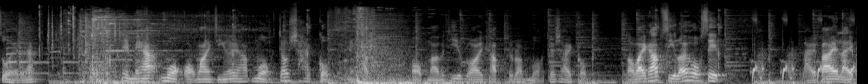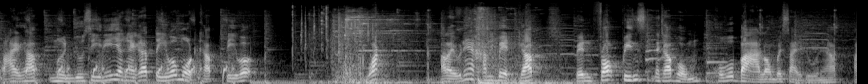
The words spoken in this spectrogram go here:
สวยนะเห็นไหมฮะหมวกออกมาจริงเลยครับหมวกเจ้าชายกบนะครับ ออกมาเป็นที่ร้อยครับสำหรับหมวกเจ้าชายกบ ต่อไปครับ 460 ไหลไปไหลไปครับหมื่น UC นี้ยังไงก็ตีว่าหมดครับ ตีว่าวัดอะไรวะเนี่ยคันเบ็ดครับ เป็น Frog Prince นะครับผม cover bar ลองไปใส่ดูนะครับ ไป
